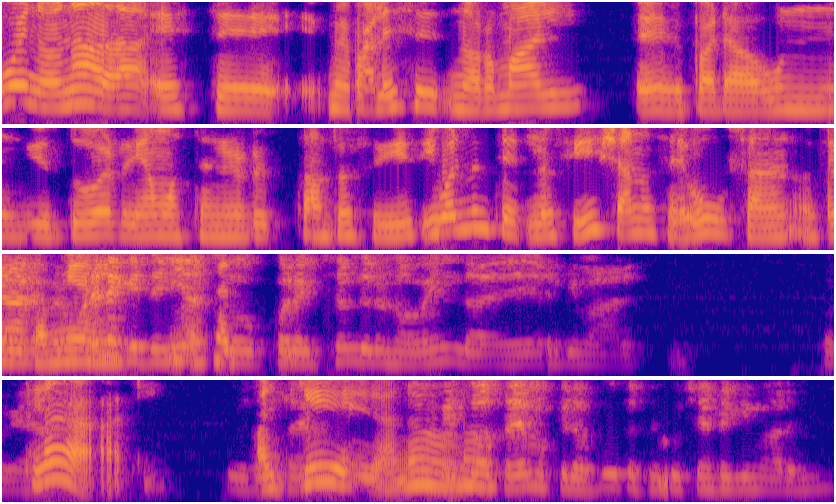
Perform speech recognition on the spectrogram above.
bueno, nada, este, me parece normal eh, para un youtuber, digamos, tener tantos CDs. Igualmente los CDs ya no se usan, o sea que Claro, también. ponele que tenía o sea, su colección de los 90 de Ricky Martin. Porque, Claro, cualquiera, sabemos- ¿no? Porque no. todos sabemos que los putos escuchan Ricky Martin.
